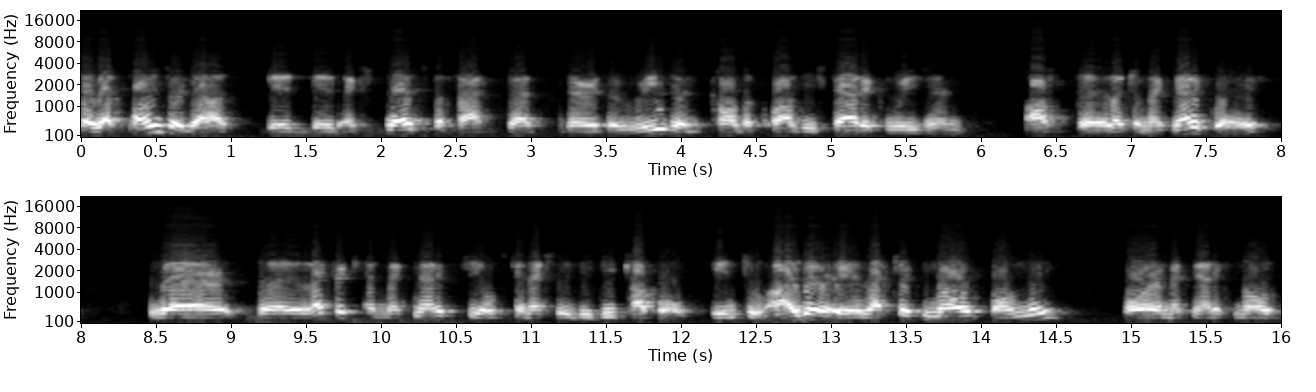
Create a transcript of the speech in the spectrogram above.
So what Pointer does is it exploits the fact that there is a region called the quasi-static region of the electromagnetic wave where the electric and magnetic fields can actually be decoupled into either an electric mode only or a magnetic mode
